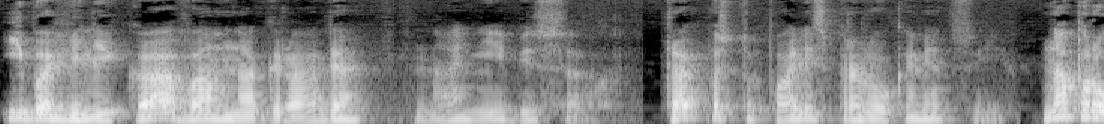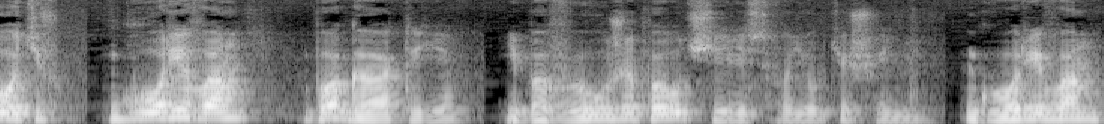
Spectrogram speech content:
ибо велика вам награда на небесах. Так поступали с пророками отцы их. Напротив, горе вам, богатые, ибо вы уже получили свое утешение. Горе вам,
